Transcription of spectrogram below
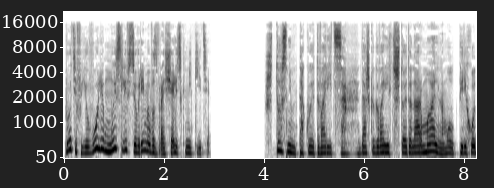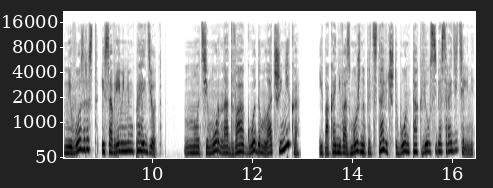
Против ее воли мысли все время возвращались к Никите. Что с ним такое творится? Дашка говорит, что это нормально, мол, переходный возраст и со временем пройдет. Но Тимур на два года младше Ника, и пока невозможно представить, чтобы он так вел себя с родителями.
